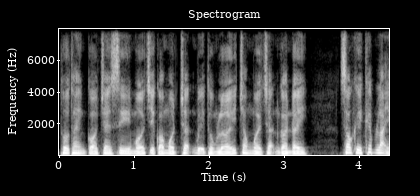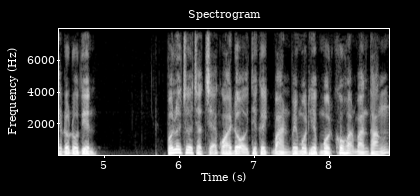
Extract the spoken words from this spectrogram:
thủ thành của Chelsea mới chỉ có một trận bị thủng lưới trong 10 trận gần đây sau khi khép lại hiệp đấu đầu tiên. Với lối chơi chặt chẽ của hai đội thì kịch bản về một hiệp một khô hạn bàn thắng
